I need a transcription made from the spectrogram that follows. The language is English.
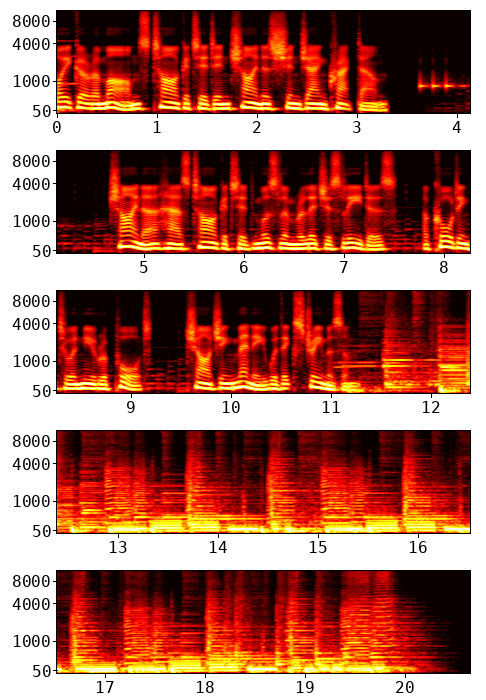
Uyghur imams targeted in China's Xinjiang crackdown. China has targeted Muslim religious leaders, according to a new report, charging many with extremism.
